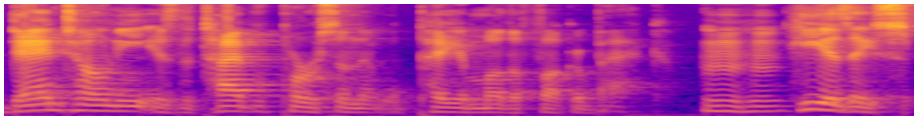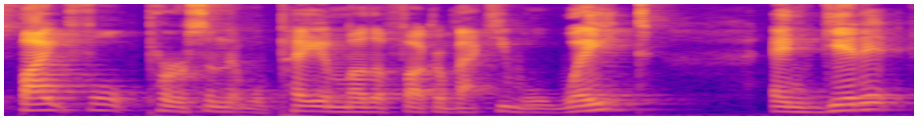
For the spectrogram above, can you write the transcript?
D'Antoni is the type of person that will pay a motherfucker back. Mm-hmm. He is a spiteful person that will pay a motherfucker back. He will wait and get it.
